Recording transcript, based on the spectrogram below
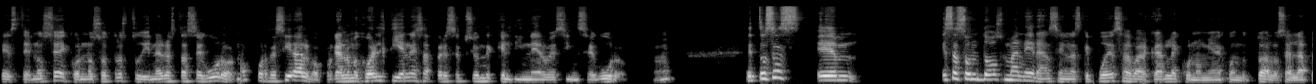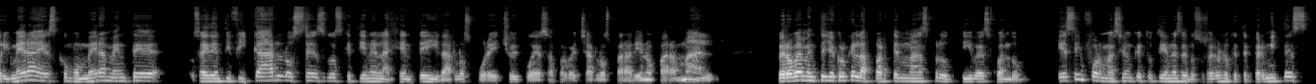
este, no sé, con nosotros tu dinero está seguro, ¿no? Por decir algo, porque a lo mejor él tiene esa percepción de que el dinero es inseguro, ¿no? Entonces, em, esas son dos maneras en las que puedes abarcar la economía conductual. O sea, la primera es como meramente, identificar los sesgos que tiene la gente y darlos por hecho y puedes aprovecharlos para bien o para mal. Pero obviamente yo creo que la parte más productiva es cuando esa información que tú tienes de los usuarios lo que te permite es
